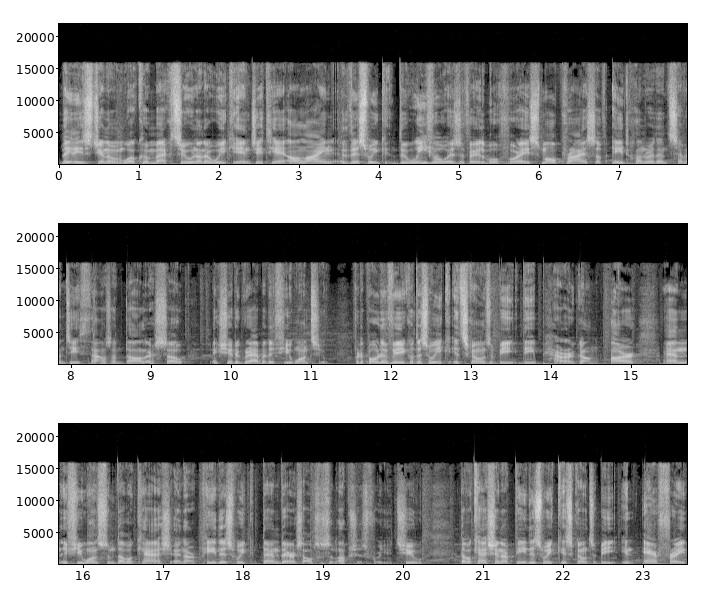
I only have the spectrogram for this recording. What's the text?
Ladies, and gentlemen, welcome back to another week in GTA Online. This week, the Weevil is available for a small price of $870,000, so make sure to grab it if you want to. For the podium vehicle this week, it's going to be the Paragon R, and if you want some double cash and RP this week, then there's also some options for you too. Double cash and RP this week is going to be in air freight,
